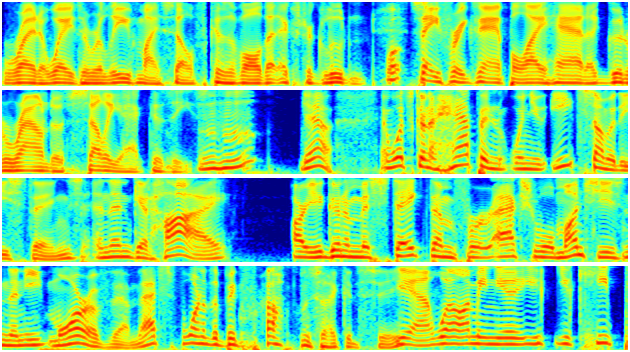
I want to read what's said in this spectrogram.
right away to relieve myself because of all that extra gluten. Well, Say, for example, I had a good round of celiac disease. Mm-hmm. Yeah. And what's going to happen when you eat some of these things and then get high? Are you going to mistake them for actual munchies and then eat more of them? That's one of the big problems I could see. Yeah, well, I mean, you, you you keep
